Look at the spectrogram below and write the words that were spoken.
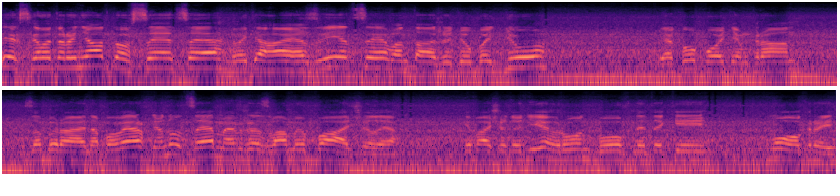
Екскаваторинятко все це витягає звідси, вантажить у бадю, яку потім кран забирає на поверхню. Ну, це ми вже з вами бачили. Хіба що тоді ґрунт був не такий мокрий.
